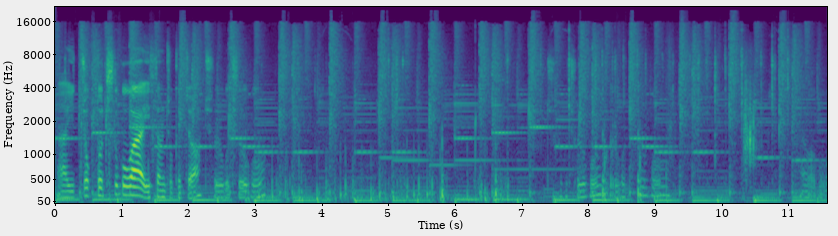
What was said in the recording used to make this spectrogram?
자 이쪽도 출구가 있으면 좋겠죠? 출구 출구. 출구 출구 출구 출구. 아이고.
